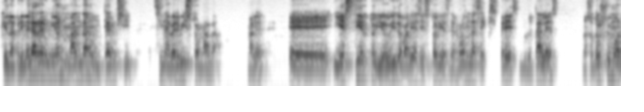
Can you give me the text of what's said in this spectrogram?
que en la primera reunión mandan un term sheet sin haber visto nada, ¿vale? Eh, y es cierto, yo he oído varias historias de rondas express brutales. Nosotros fuimos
